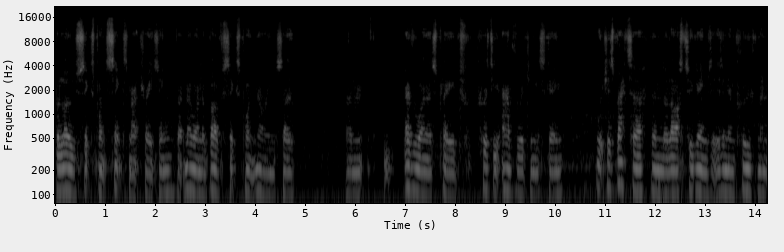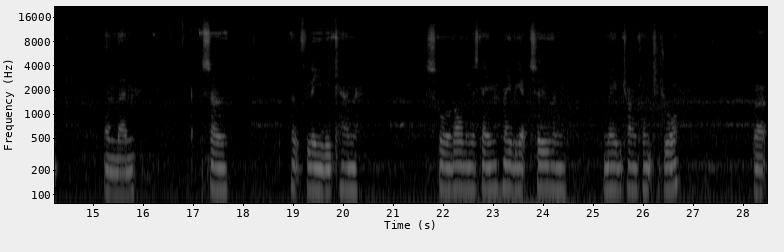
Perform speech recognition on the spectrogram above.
below 6.6 match rating, but no one above 6.9, so Um, everyone has played pretty average in this game, which is better than the last two games. It is an improvement on them. So hopefully we can score a goal in this game, maybe get two and maybe try and clinch a draw. But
